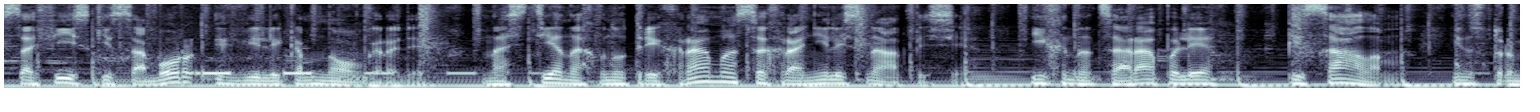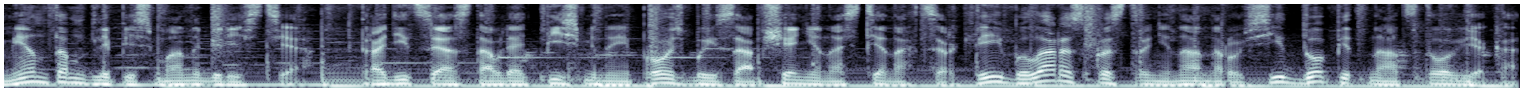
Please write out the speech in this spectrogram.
Софийский собор в Великом Новгороде. На стенах внутри храма сохранились надписи. Их нацарапали писалом, инструментом для письма на бересте. Традиция оставлять письменные просьбы и сообщения на стенах церквей была распространена на Руси до 15 века.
